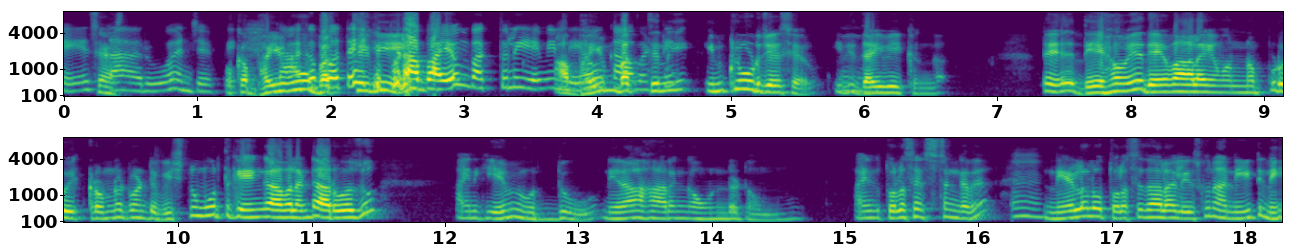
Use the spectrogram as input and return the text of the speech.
చేస్తారు అని చెప్పి. ఒక కాకపోతే భక్తిని ఆ భయం భక్తులు ఏమీ భయం భక్తిని ఇంక్లూడ్ చేశారు ఇది. దైవికంగా. అంటే దేహమే దేవాలయం అన్నప్పుడు ఇక్కడ ఉన్నటువంటి విష్ణుమూర్తికి ఏం కావాలంటే ఆ రోజు ఆయనకి ఏమి వద్దు నిరాహారంగా ఉండటం ఆయనకి తులసి ఇష్టం కదా. నీళ్ళలో తులసి దాళాలు వేసుకుని ఆ నీటిని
